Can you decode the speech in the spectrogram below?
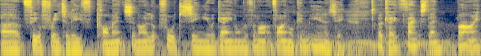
Uh, feel free to leave comments, and I look forward to seeing you again on the vinyl community. Okay, thanks then. Bye.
